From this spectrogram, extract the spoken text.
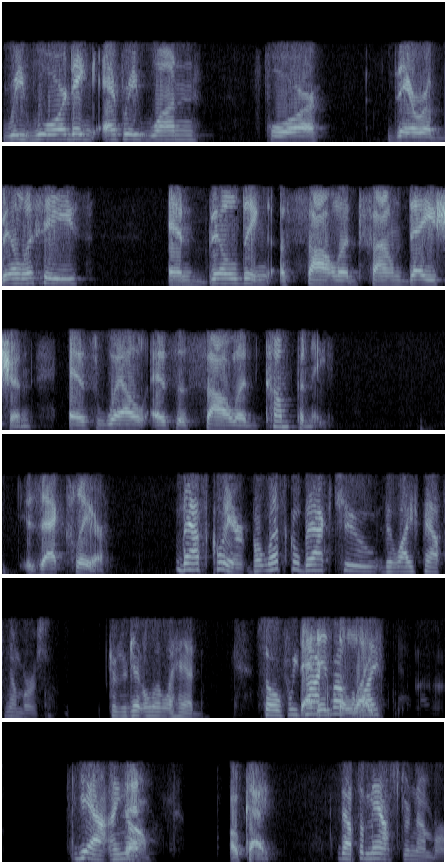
rewarding everyone for their abilities, and building a solid foundation as well as a solid company. Is that clear? That's clear, but let's go back to the life path numbers because we're getting a little ahead. So if we that talk about the life, life yeah, I know. That, okay. That's a master number.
